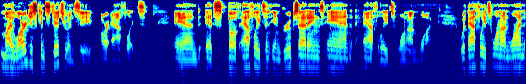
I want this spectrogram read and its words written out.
my largest constituency are athletes and it's both athletes in, in group settings and athletes one-on-one with athletes one on one,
